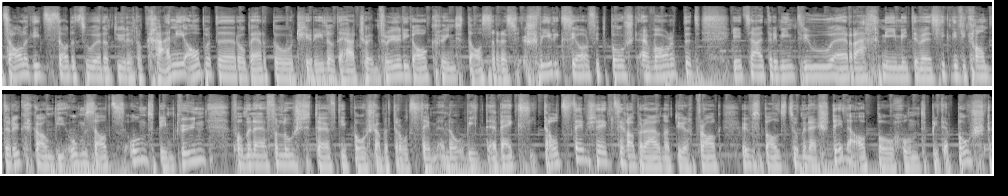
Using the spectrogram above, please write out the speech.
Zahlen gibt es dazu natürlich noch keine, aber der Roberto Cirillo der hat schon im Frühling angekündigt, dass er ein schwieriges Jahr für die Post erwartet. Jetzt sagt er im Interview, er rechne mit einem signifikanten Rückgang bei Umsatz und beim Gewinn. Von einem Verlust dürfte die Post aber trotzdem noch weit weg sein. Trotzdem stellt sich aber auch natürlich die Frage, ob es bald zu einem Stellenabbau kommt bei der Post.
